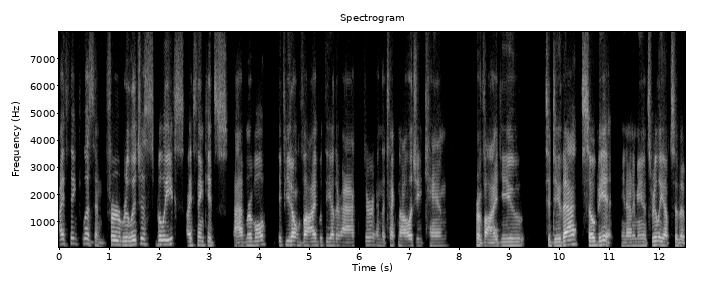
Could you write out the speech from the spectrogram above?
I think, listen, for religious beliefs, I think it's admirable. If you don't vibe with the other actor and the technology can provide you to do that, so be it. You know what I mean? It's really up to the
